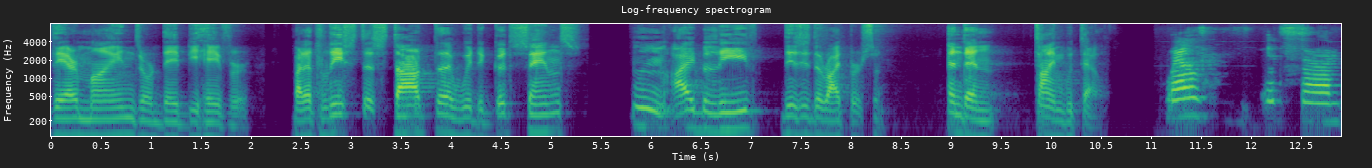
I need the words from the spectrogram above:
their mind or their behavior. But at least start uh, with a good sense. Mm, I believe this is the right person, and then time would tell. Well, it's um,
